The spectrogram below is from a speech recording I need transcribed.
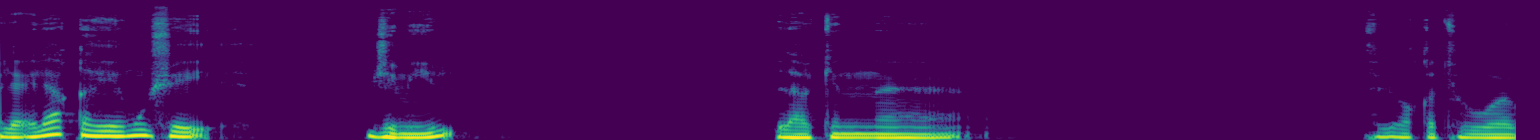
العلاقة هي مو شيء جميل لكن في الوقت هو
